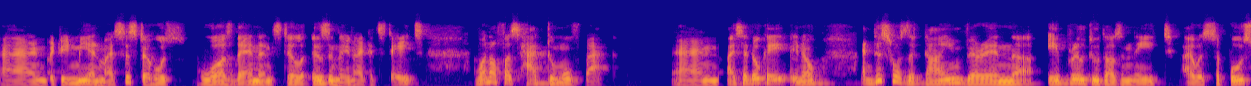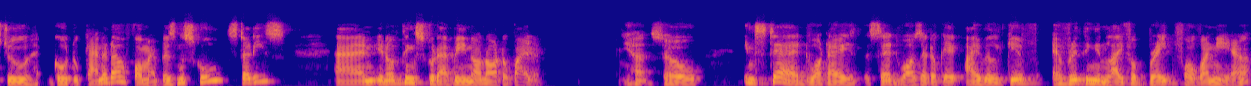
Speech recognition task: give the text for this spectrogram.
And between me and my sister, who's, who was then and still is in the United States, one of us had to move back. And I said, okay, you know, and this was the time wherein uh, April 2008, I was supposed to go to Canada for my business school studies. And, you know, things could have been on autopilot. Yeah. So instead, what I said was that, okay, I will give everything in life a break for one year,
